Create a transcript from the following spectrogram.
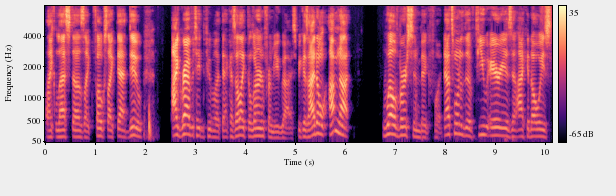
like Les does, like folks like that do, I gravitate to people like that because I like to learn from you guys because I don't, I'm not well versed in Bigfoot. That's one of the few areas that I could always,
